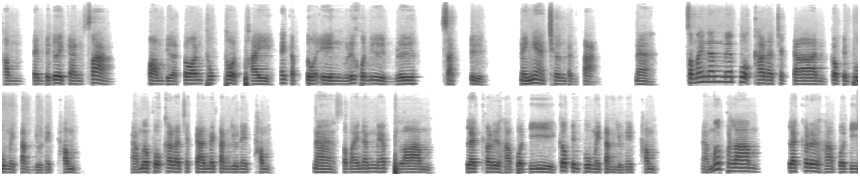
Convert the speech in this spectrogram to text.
ธรรม เต็มไปด้วยการสร้างความเดือดร้อนทุกโทษภัยให้กับตัวเองหรือคนอื่นหรือสัตว์อื่น ในแง่เชิงต่างๆนะสมัยนั้นแม้พวกข้าราชการก็เป็นผู้ไม่ตั้งอยู่ในธรรมเมื่อพวกข้าราชการไม่ตั้งอยู่ในธรรมนะสมัยนั้นแม้พราหมณ์และคฤหบดีก็เป็นผู้ไม่ตั้งอยู่ในธรรม นะเมื่อพราหมณ์และคฤหาบดี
